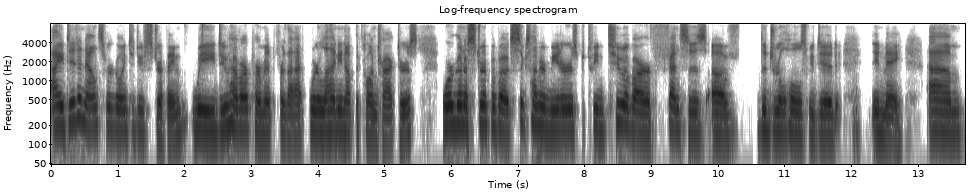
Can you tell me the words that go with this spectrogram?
I did announce we're going to do stripping. We do have our permit for that. We're lining up the contractors. We're going to strip about 600 meters between two of our fences of the drill holes we did in May. Um,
